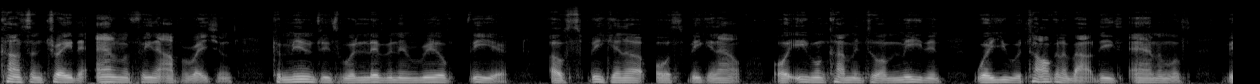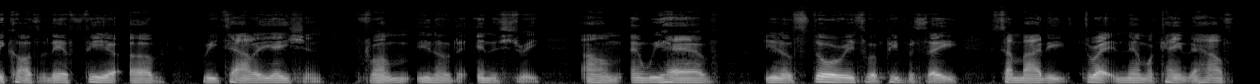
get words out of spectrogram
concentrated animal feeding operations, communities were living in real fear of speaking up or speaking out, or even coming to a meeting where you were talking about these animals because of their fear of retaliation from you know the industry. Um, and we have, you know, stories where people say somebody threatened them or came to the house,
